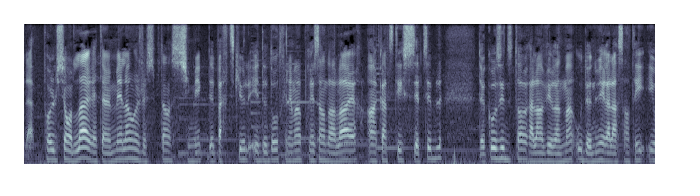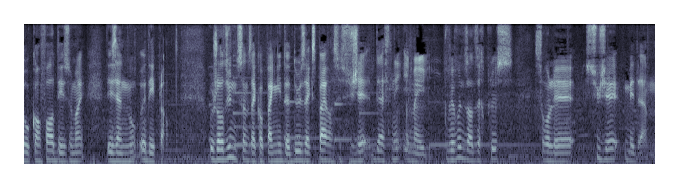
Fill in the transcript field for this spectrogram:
La pollution de l'air est un mélange de substances chimiques, de particules et de d'autres éléments présents dans l'air en quantité susceptible de causer du tort à l'environnement ou de nuire à la santé et au confort des humains, des animaux et des plantes. Aujourd'hui, nous sommes accompagnés de deux experts en ce sujet, Daphné et Maëlie. Pouvez-vous nous en dire plus sur le sujet, mesdames?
